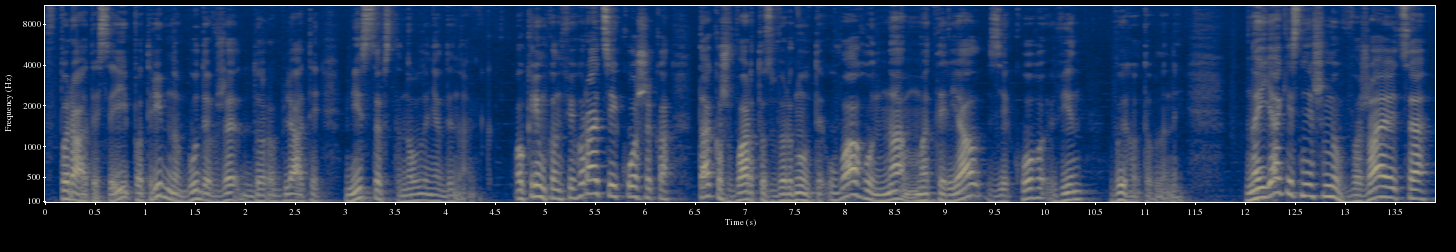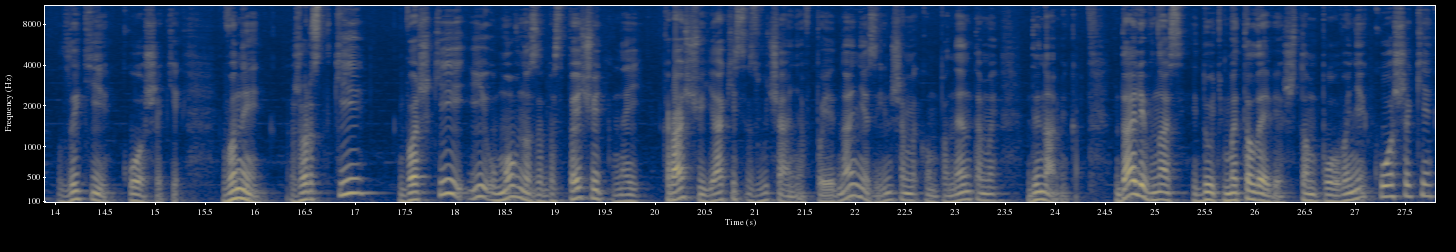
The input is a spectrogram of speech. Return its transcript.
впиратися, і потрібно буде вже доробляти місце встановлення динаміка. Окрім конфігурації кошика, також варто звернути увагу на матеріал, з якого він виготовлений. Найякіснішими вважаються литі кошики. Вони жорсткі, важкі і умовно забезпечують найкращу якість звучання в поєднанні з іншими компонентами динаміка. Далі в нас йдуть металеві штамповані кошики.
